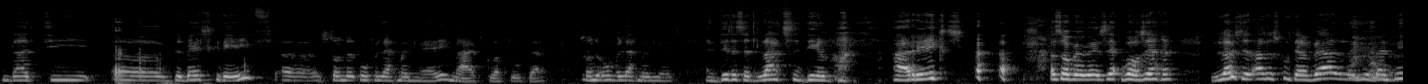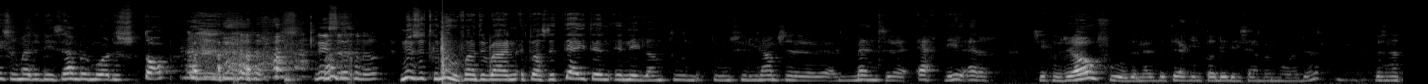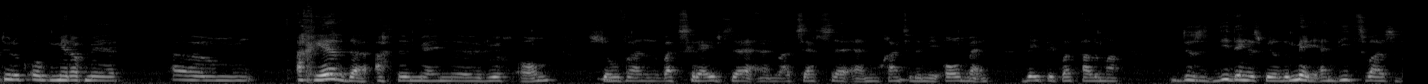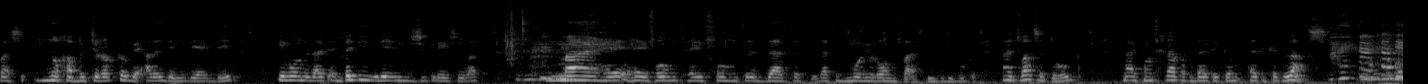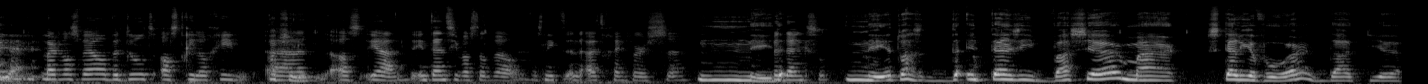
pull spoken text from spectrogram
dat hij eh, erbij schreef, eh, zonder overleg met mij, maar het klopt ook wel, zonder overleg met mij. En dit is het laatste deel van, haar reeks. Alsof hij wou zeggen, luister alles goed en wel, je bent bezig met de decembermoorden, stop. Nu is het genoeg. Nu is het genoeg, want er waren, het was de tijd in, Nederland toen, toen Surinaamse mensen echt heel erg zich rauw voelden met betrekking tot de decembermoorden. Dus natuurlijk ook min of meer ehm ageerde achter mijn eh, rug om. Zo van wat schrijft ze en wat zegt ze en hoe gaat ze ermee om en weet ik wat allemaal. Dus die dingen speelden mee en Dietz was, was nogal betrokken bij alle dingen die hij deed. Geen wonder dat hij met iedereen ruzie kreeg. Maar hij, hij vond, hij vond dat, het, dat het mooi rond was, die drie boeken. Nou, het was het ook. Maar ik vond het grappig dat ik, hem, dat ik het las. Ja. Maar het was wel bedoeld als trilogie. eh, Absoluut. als, ja, de intentie was dat wel. Het was niet een uitgevers eh, Nee, de- bedenksel. nee het was, de intentie was er, maar stel je voor dat je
